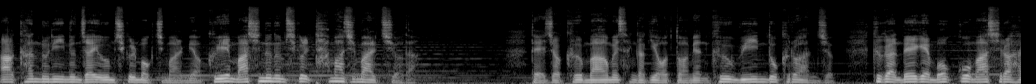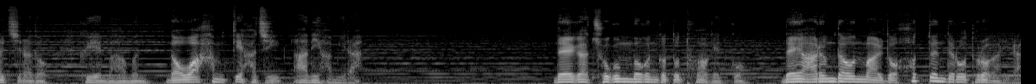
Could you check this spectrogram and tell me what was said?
악한 눈이 있는 자의 음식을 먹지 말며 그의 맛있는 음식을 탐하지 말지어다. 대저 그 마음의 생각이 어떠하면 그 위인도 그러한즉 그가 내게 먹고 마시라 할지라도 그의 마음은 너와 함께 하지 아니함이라. 내가 조금 먹은 것도 토하겠고 내 아름다운 말도 헛된 대로 돌아가리라.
